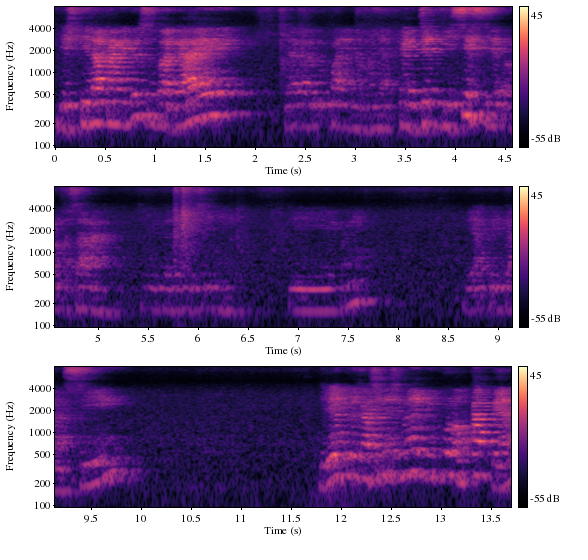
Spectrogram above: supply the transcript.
Distilahkan itu sebagai saya lupa yang namanya gadget disease ya kalau nggak salah. Kita di sini di apa nih? Di aplikasi. Jadi aplikasi ini sebenarnya cukup lengkap ya.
